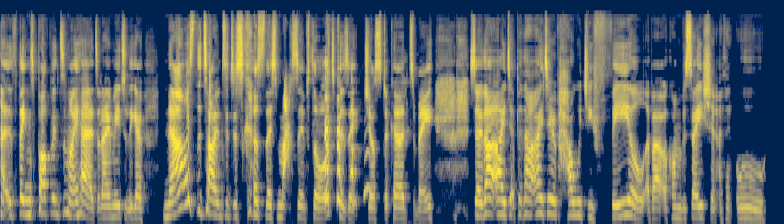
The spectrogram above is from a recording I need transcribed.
As things pop into my head and I immediately go, "Now is the time to discuss this massive thought because it just occurred to me." So that idea, but that idea of how would you feel about a conversation? I think, "Oh,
